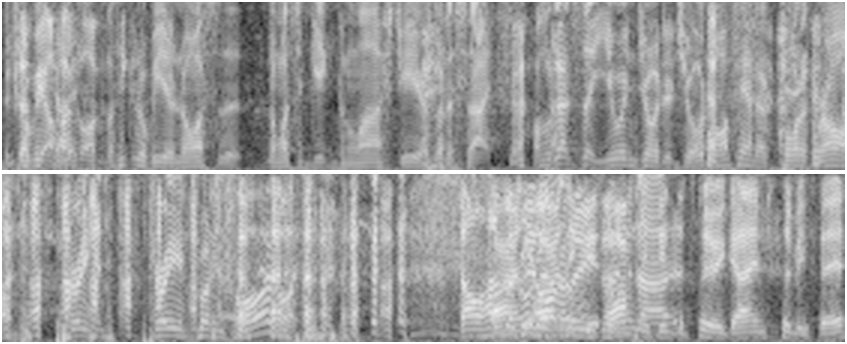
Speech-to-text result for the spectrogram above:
Is that be- I, hope- I think it'll be a nicer, nicer gig than last year. I've got to say. I'm glad to see you enjoyed it, Jordan. I found it quite a grind. Three and three and twenty-five. They'll have a good I only, season. I only did the two games, to be fair.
